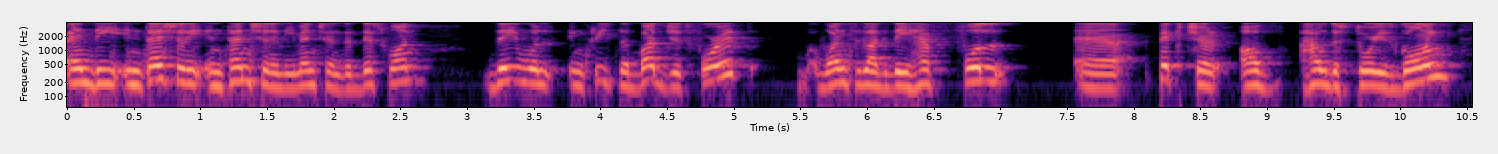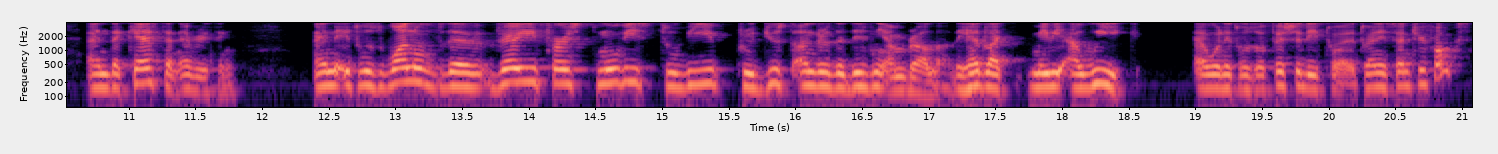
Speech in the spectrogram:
And they intentionally intentionally mentioned that this one they will increase the budget for it once like they have full uh, picture of how the story is going and the cast and everything. And it was one of the very first movies to be produced under the disney umbrella. They had like maybe a week uh, when it was officially 20th century fox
